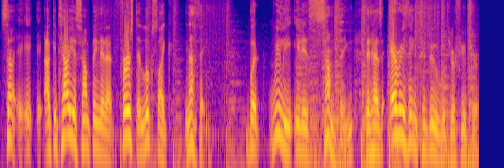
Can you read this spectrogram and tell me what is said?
So it, it, I could tell you something that at first it looks like nothing, but really it is something that has everything to do with your future,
